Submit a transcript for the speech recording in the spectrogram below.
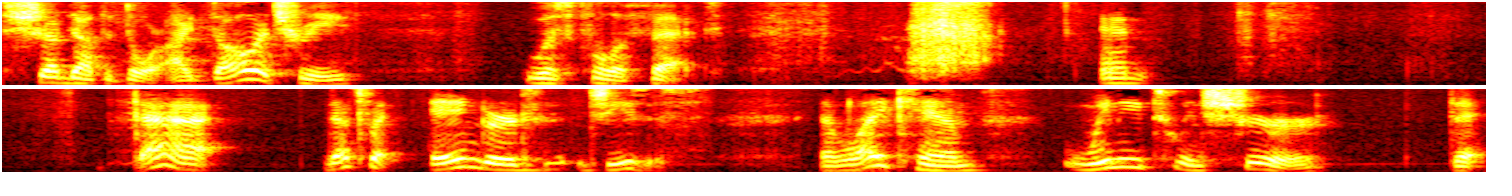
shoved out the door. Idolatry was full effect. And that that's what angered Jesus. And like him, we need to ensure that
